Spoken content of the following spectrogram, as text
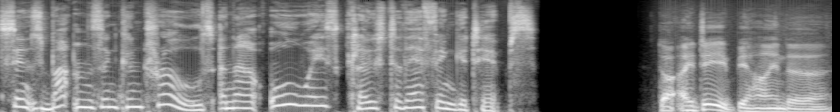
Since buttons and controls are now always close to their fingertips, the idea behind the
